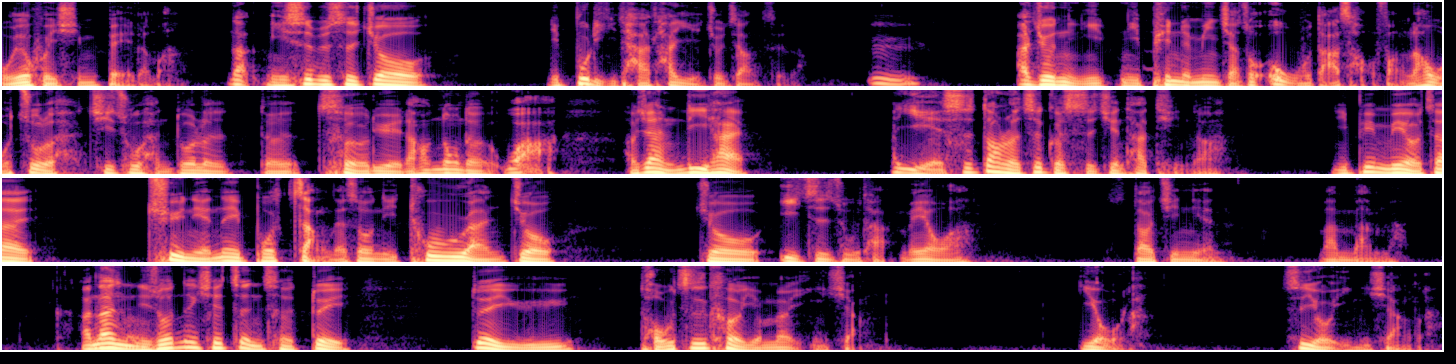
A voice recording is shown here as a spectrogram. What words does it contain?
我又回新北了嘛，那你是不是就你不理他，他也就这样子了？嗯。啊，就你你拼了命讲说哦，我打炒房，然后我做了记出很多的的策略，然后弄得哇，好像很厉害，啊也是到了这个时间他停啊，你并没有在去年那波涨的时候，你突然就就抑制住他，没有啊，是到今年慢慢嘛，啊，那你说那些政策对对于投资客有没有影响？有啦，是有影响啦，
